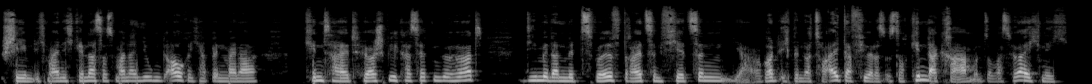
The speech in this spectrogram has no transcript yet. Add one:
schämt. Ich meine, ich kenne das aus meiner Jugend auch. Ich habe in meiner Kindheit Hörspielkassetten gehört, die mir dann mit 12, 13, 14, ja oh Gott, ich bin doch zu alt dafür, das ist doch Kinderkram und sowas höre ich nicht.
